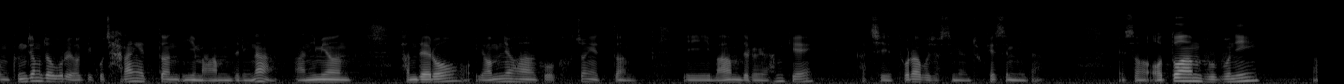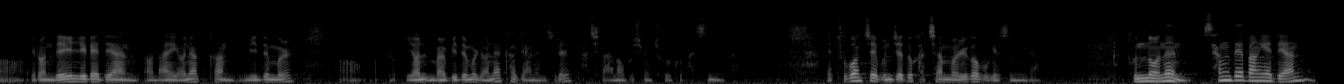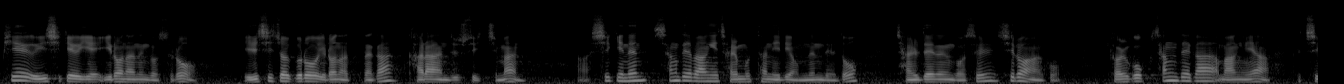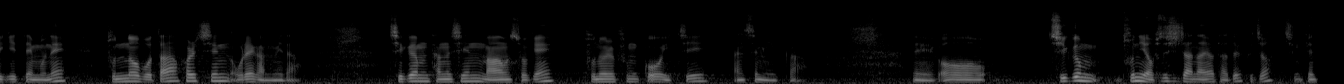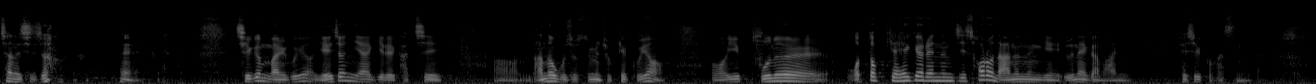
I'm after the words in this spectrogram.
좀 긍정적으로 여기고 자랑했던 이 마음들이나 아니면 반대로 염려하고 걱정했던 이 마음들을 함께 같이 돌아보셨으면 좋겠습니다. 그래서 어떠한 부분이 어, 이런 내일 일에 대한 어, 나의 연약한 믿음을 어, 이렇게 연, 믿음을 연약하게 하는지를 같이 나눠보시면 좋을 것 같습니다. 네, 두 번째 문제도 같이 한번 읽어보겠습니다. 분노는 상대방에 대한 피해 의식에 의해 일어나는 것으로 일시적으로 일어났다가 가라앉을 수 있지만 어, 시기는 상대방이 잘못한 일이 없는데도 잘 되는 것을 싫어하고 결국 상대가 망해야 그치기 때문에 분노보다 훨씬 오래 갑니다. 지금 당신 마음 속에 분을 품고 있지 않습니까? 네, 어, 지금 분이 없으시잖아요, 다들 그죠? 지금 괜찮으시죠? 네. 지금 말고요. 예전 이야기를 같이 어, 나눠보셨으면 좋겠고요. 어, 이 분을 어떻게 해결했는지 서로 나누는 게 은혜가 많이 되실 것 같습니다.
